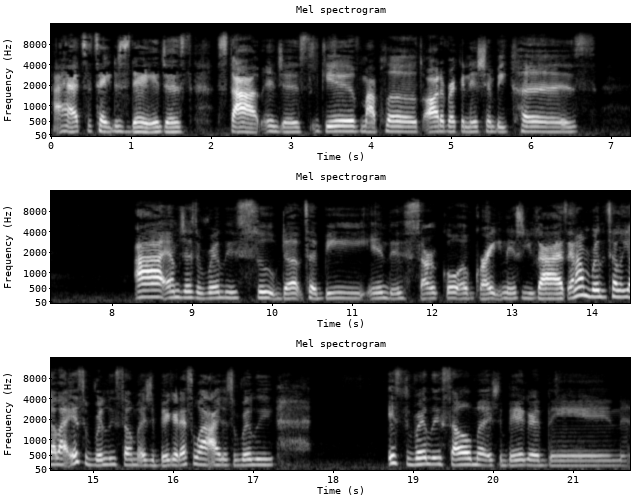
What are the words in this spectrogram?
I had to take this day and just stop and just give my plugs all the recognition because I am just really souped up to be in this circle of greatness, you guys. And I'm really telling y'all, like, it's really so much bigger. That's why I just really, it's really so much bigger than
